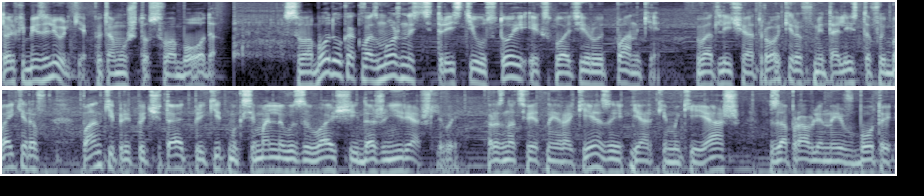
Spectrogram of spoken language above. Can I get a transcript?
Только без люльки, потому что свобода. Свободу как возможность трясти устой эксплуатируют панки. В отличие от рокеров, металлистов и байкеров, панки предпочитают прикид максимально вызывающий и даже неряшливый. Разноцветные ракезы, яркий макияж, заправленные в боты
